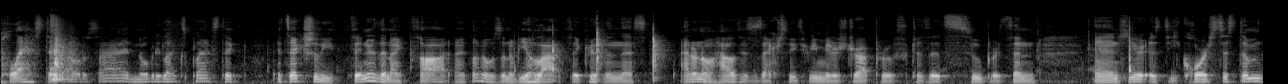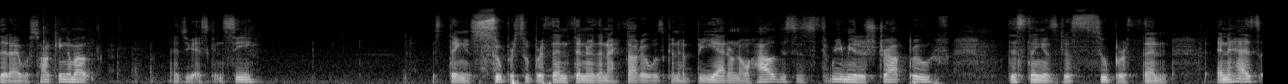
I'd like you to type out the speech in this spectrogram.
plastic outside. Nobody likes plastic. It's actually thinner than I thought. I thought it was going to be a lot thicker than this. I don't know how this is actually 3 meters drop proof because it's super thin. And here is the cord system that I was talking about. As you guys can see. This thing is super, super thin, thinner than I thought it was going to be. I don't know how this is 3 meters drop proof. This thing is just super thin. And it has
